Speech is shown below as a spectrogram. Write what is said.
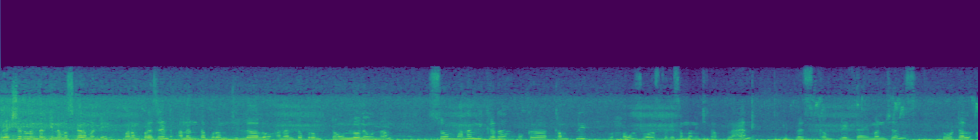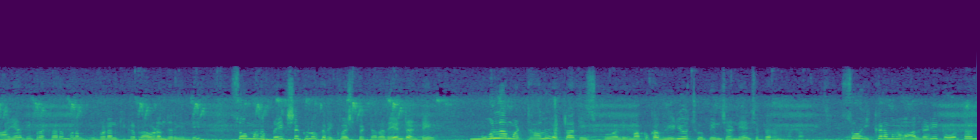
ప్రేక్షకులందరికీ నమస్కారం అండి. మనం ప్రజెంట్ అనంతపురం జిల్లాలో అనంతపురం టౌన్లోనే ఉన్నాం. సో మనం ఇక్కడ ఒక కంప్లీట్ హౌస్ వాస్తుకి సంబంధించిన plan plus complete dimensions total ఆయాది ప్రకారం మనం ఇవ్వడానికి ఇక్కడ రావడం జరిగింది. సో మన ప్రేక్షకులు ఒక రిక్వెస్ట్ పెట్టారు. అదేంటంటే మూల మఠాలు ఎట్లా తీసుకోవాలి? మాకు ఒక వీడియో చూపించండి అని చెప్పారనమాట సో ఇక్కడ మనం ఆల్రెడీ టోటల్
